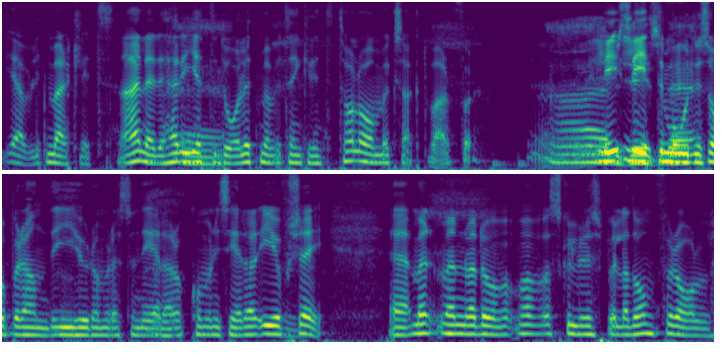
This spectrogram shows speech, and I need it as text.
Jävligt märkligt Nej nej det här är äh... jättedåligt men vi tänker inte tala om exakt varför Nej, L Lite modus operandi i hur de resonerar och kommunicerar i och för sig. Men, men vadå, vad, vad skulle det spela dem för roll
